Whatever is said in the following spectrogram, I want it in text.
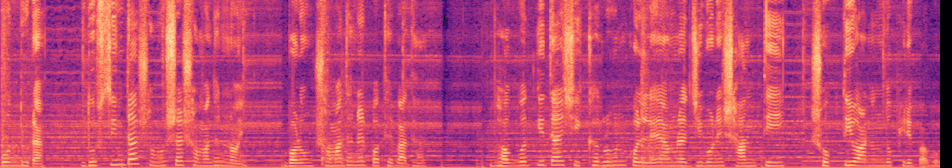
বন্ধুরা, দুশ্চিন্তা সমস্যার সমাধান নয়, বরং সমাধানের পথে বাধা। ভগবদ্গীতায় শিক্ষা গ্রহণ করলে আমরা জীবনে শান্তি, শক্তি ও আনন্দ ফিরে পাব।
